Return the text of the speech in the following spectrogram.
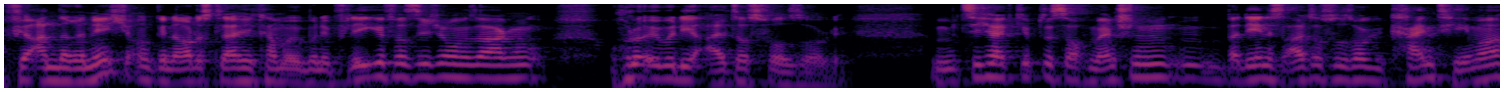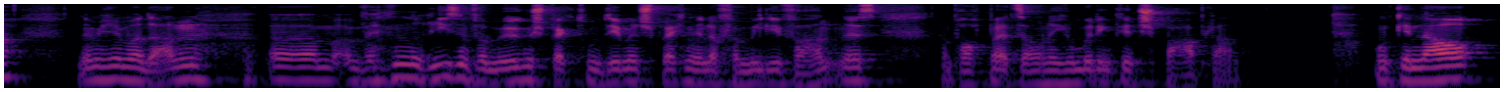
für andere nicht. Und genau das gleiche kann man über eine Pflegeversicherung sagen oder über die Altersvorsorge. Mit Sicherheit gibt es auch Menschen, bei denen ist Altersvorsorge kein Thema, nämlich immer dann, ähm, wenn ein Riesenvermögensspektrum dementsprechend in der Familie vorhanden ist, dann braucht man jetzt auch nicht unbedingt den Sparplan. Und genau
